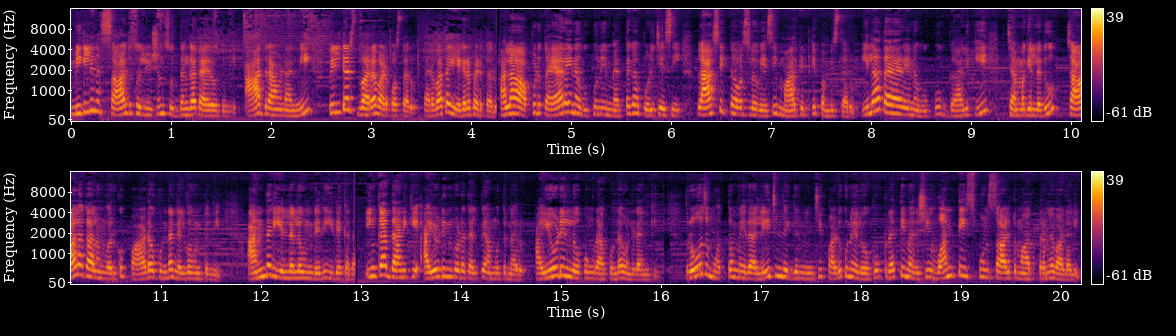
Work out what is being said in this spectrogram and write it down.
మిగిలిన సాల్ట్ సొల్యూషన్ శుద్ధంగా తయారవుతుంది. ఆ ద్రావణాన్ని ఫిల్టర్స్ ద్వారా వడపోస్తారు. తర్వాత ఎగరపెడతారు. అలా అప్పుడు తయారైన ఉప్పుని మెత్తగా పొడి చేసి ప్లాస్టిక్ కవర్స్లో వేసి మార్కెట్కి పంపిస్తారు. ఇలా తయారైన ఉప్పు గాలికి చెమ్మగిల్లదు చాలా కాలం వరకు పాడవకుండా నిల్వ ఉంటుంది. అందరి ఇళ్ళలో ఉండేది ఇదే కదా. ఇంకా దానికి అయోడిన్ కూడా కలిపి అమ్ముతున్నారు. అయోడిన్ లోపం రాకుండా ఉండడానికి. రోజు మొత్తం మీద లేచిన దగ్గర నుంచి పడుకునే లోపు ప్రతి మనిషి వన్ టీ స్పూన్ సాల్ట్ మాత్రమే వాడాలి.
